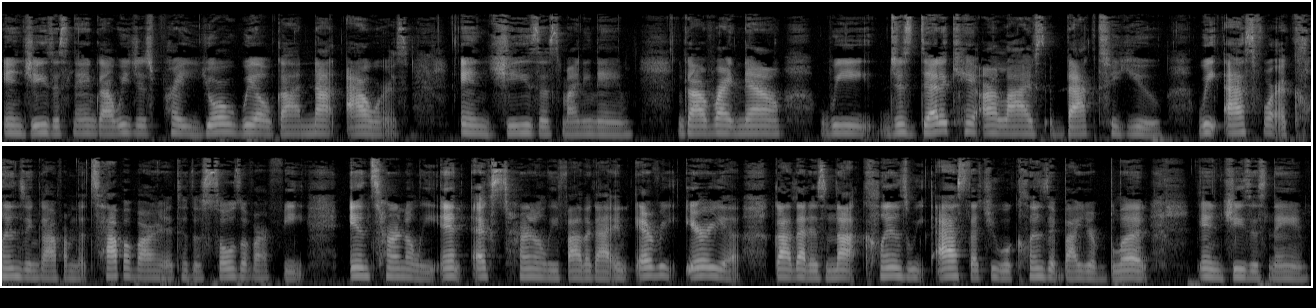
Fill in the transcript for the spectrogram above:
In Jesus' name, God, we just pray your will, God, not ours in Jesus' mighty name. God, right now, we just dedicate our lives back to you. We ask for a cleansing, God, from the top of our head to the soles of our feet, internally and externally, Father God, in every area, God, that is not cleansed. We ask that you will cleanse it by your blood in Jesus' name.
